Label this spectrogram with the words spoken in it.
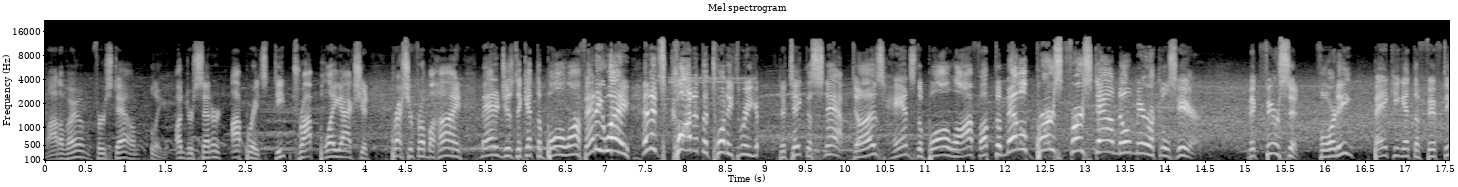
A lot of room, first down. Under center, operates deep drop play action. Pressure from behind, manages to get the ball off anyway, and it's caught at the 23 to take the snap. Does, hands the ball off, up the middle, burst, first down, no miracles here. McPherson, 40, banking at the 50,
